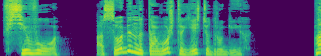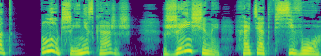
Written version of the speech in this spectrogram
Всего. Особенно того, что есть у других. Вот лучше и не скажешь. Женщины хотят всего.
